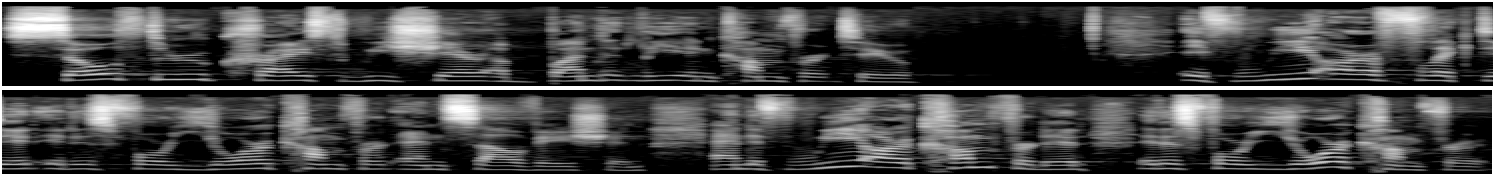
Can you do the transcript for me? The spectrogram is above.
so through Christ we share abundantly in comfort too. If we are afflicted, it is for your comfort and salvation. And if we are comforted, it is for your comfort,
